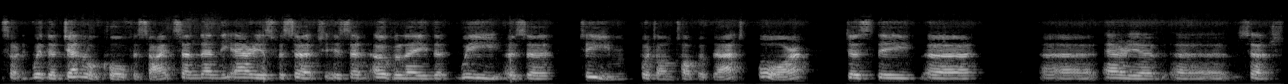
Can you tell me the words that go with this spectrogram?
sorry, with a general call for sites, and then the areas for search is an overlay that we as a team put on top of that, or does the uh, uh, area uh, search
